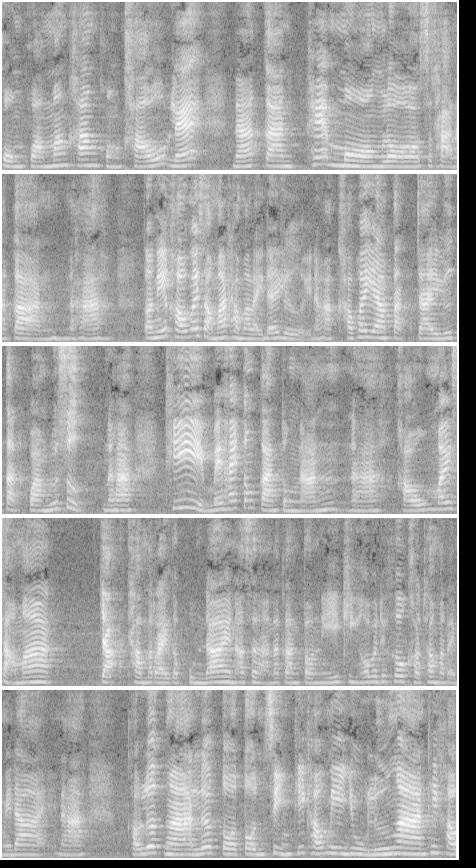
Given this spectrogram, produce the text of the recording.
คง ความมั่งคั่งของเขาและนะการแค่มองรอสถานการณ์นะคะ ตอนนี้เขาไม่สามารถทำอะไรได้เลยนะคะ เขาพยายามตัดใจหรือตัดความรู้สึกนะคะที่ไม่ให้ต้องการตรงนั้นนะคะ เขาไม่สามารถ จะทำอะไรกับคุณได้นะสถานการณ์ตอนนี้ King of Pentacles เขาทำอะไรไม่ได้นะคะ เขาเลือกงานเลือกตัวตนสิ่งที่เขามีอยู่หรืองานที่เขา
